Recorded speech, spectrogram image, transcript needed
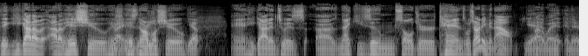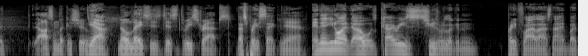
he got out of, his shoe, his, Right, his his normal elite. shoe, Yep. and he got into his uh, Nike Zoom Soldier tens, which aren't even out, Yeah. by the way. and they're awesome looking shoe. Yeah, No laces, just three straps. that's pretty sick. Yeah. And then you know what? Uh, Kyrie's shoes were looking pretty fly last night. But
